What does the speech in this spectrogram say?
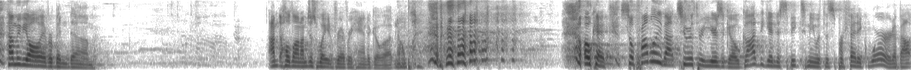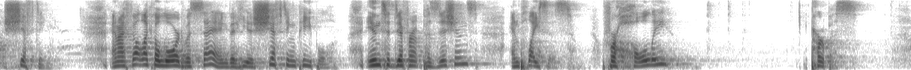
How many of y'all ever been dumb? I'm, hold on, I'm just waiting for every hand to go up. No, I'm playing. okay, so probably about two or three years ago, God began to speak to me with this prophetic word about shifting. And I felt like the Lord was saying that He is shifting people into different positions and places for holy purpose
